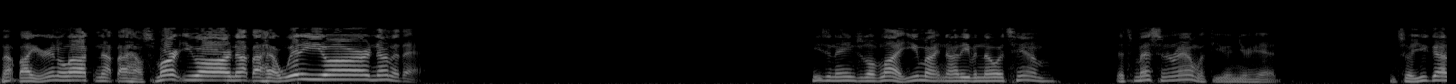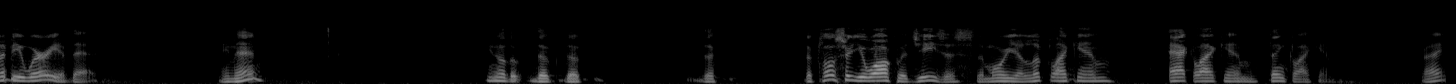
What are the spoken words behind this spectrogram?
Not by your intellect, not by how smart you are, not by how witty you are, none of that. He's an angel of light. You might not even know it's him that's messing around with you in your head. And so you got to be wary of that. Amen. You know the the the the closer you walk with Jesus, the more you look like him, act like him, think like him. Right?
